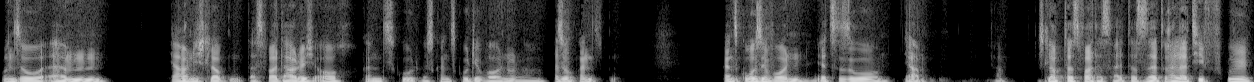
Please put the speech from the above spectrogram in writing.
und so. Ähm, ja, und ich glaube, das war dadurch auch ganz gut, ist ganz gut geworden oder also ganz, ganz groß geworden. Jetzt so, ja, ja. Ich glaube, das war das halt, dass es halt relativ früh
